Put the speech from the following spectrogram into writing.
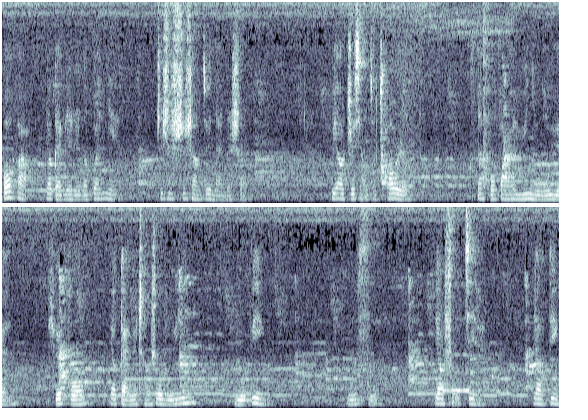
佛法要改变人的观念，这是世上最难的事儿。不要只想做超人，那佛法与你无缘。学佛要敢于承受如因、如病、如死，要守戒，要定，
